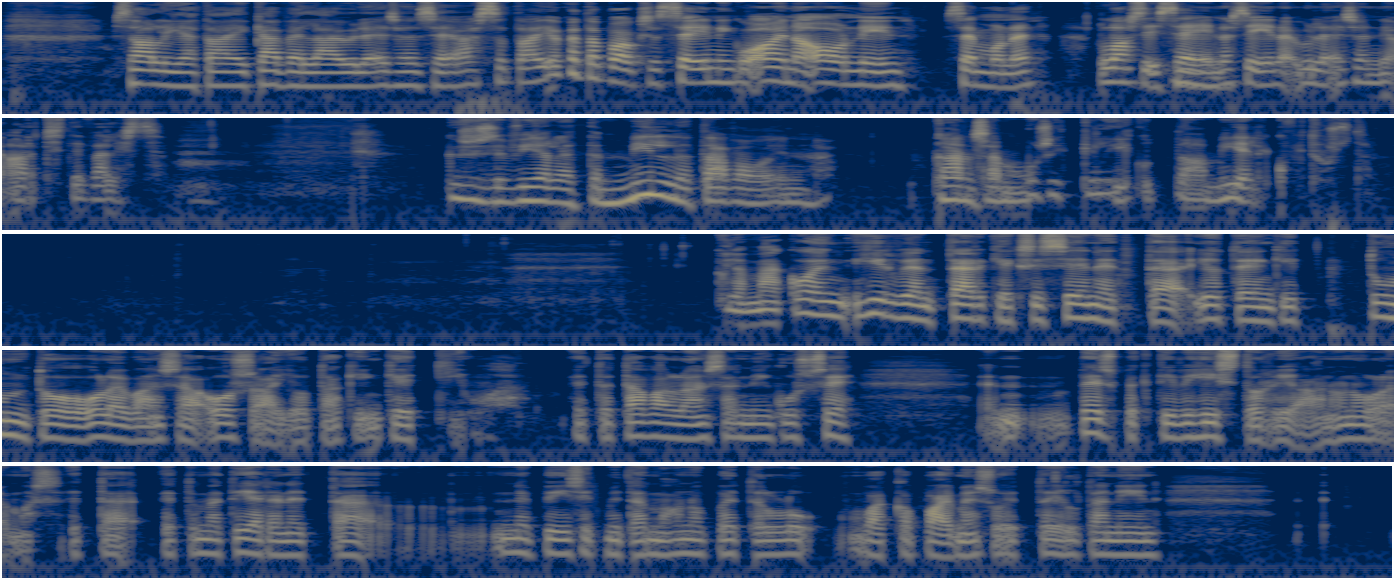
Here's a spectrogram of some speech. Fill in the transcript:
salia tai kävellä yleisön seassa. Tai joka tapauksessa se ei niin kuin aina ole niin semmoinen lasiseinä mm. siinä yleisön ja artistin välissä. Kysyisin vielä, että millä tavoin kansanmusiikki liikuttaa mielikuvitusta? Kyllä mä koen hirveän tärkeäksi sen, että jotenkin tuntoo olevansa osa jotakin ketjua että tavallaan niin kuin se perspektiivi historiaan on olemassa. Että, että mä tiedän, että ne biisit, mitä mä oon opetellut vaikka paimensoittajilta, niin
